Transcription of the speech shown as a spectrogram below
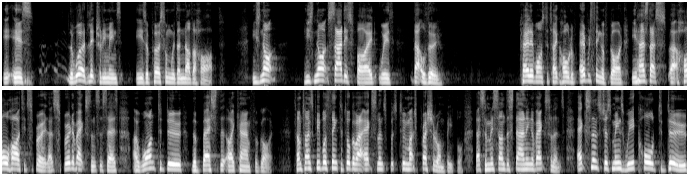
It is, the word literally means he's a person with another heart. He's not, he's not satisfied with that'll do. Caleb wants to take hold of everything of God. He has that, that wholehearted spirit, that spirit of excellence that says, I want to do the best that I can for God. Sometimes people think to talk about excellence puts too much pressure on people. That's a misunderstanding of excellence. Excellence just means we're called to do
